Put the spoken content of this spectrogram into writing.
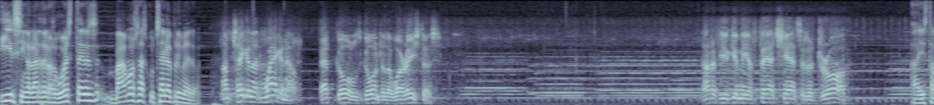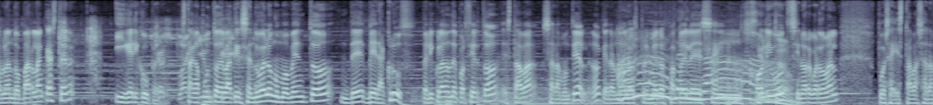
ir sin hablar de los westerns, vamos a escuchar el primero. I'm taking that wagon out. That gold's going to the Waristas. Not if you give me a fair chance at a draw. Ahí está hablando Bar Lancaster y Gary Cooper. Están a punto de batirse en duelo en un momento de Veracruz, película donde, por cierto, estaba Sara Montiel, ¿no? que era uno de los Ah, primeros papeles en. Hollywood, Cierto. si no recuerdo mal. Pues ahí estaba Sara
